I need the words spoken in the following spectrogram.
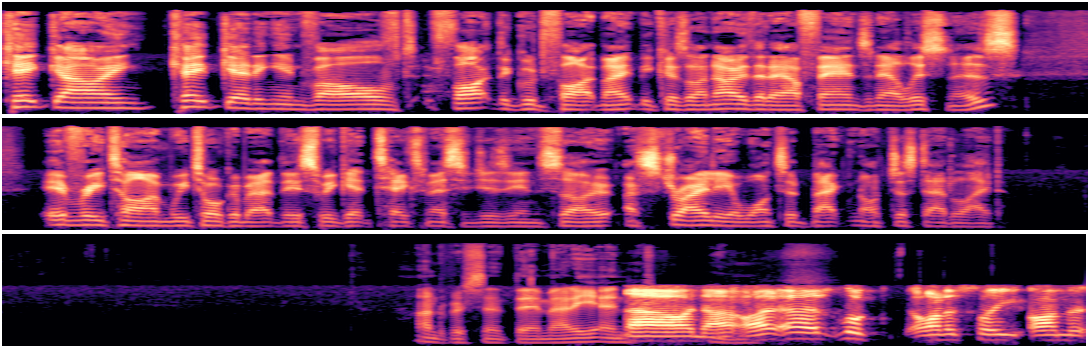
keep going, keep getting involved, fight the good fight, mate. Because I know that our fans and our listeners. Every time we talk about this, we get text messages in. So Australia wants it back, not just Adelaide. Hundred percent there, Matty. And no, no. I, uh, look, honestly, I'm the,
